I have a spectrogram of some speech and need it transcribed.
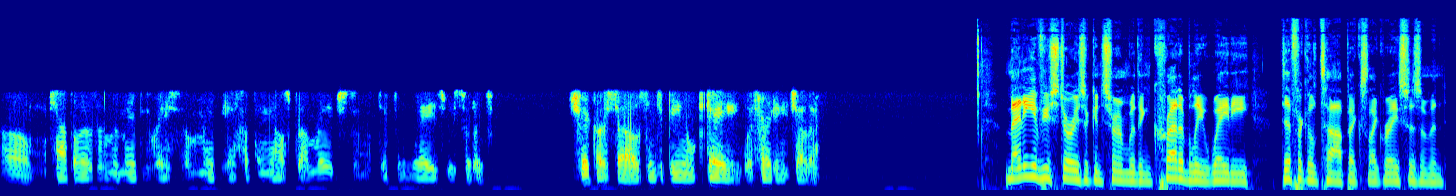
um, capitalism, it may be racism, it may be something else, but I'm really interested in the different ways we sort of trick ourselves into being okay with hurting each other. Many of your stories are concerned with incredibly weighty, difficult topics like racism and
